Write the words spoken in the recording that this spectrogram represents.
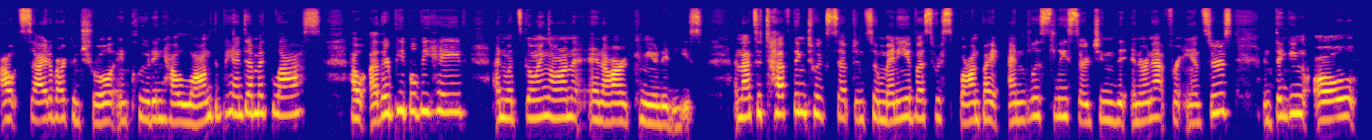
outside of our control, including how long the pandemic lasts, how other people behave, and what's going on in our communities. And that's a tough thing to accept. And so many of us respond by endlessly searching the internet for answers and thinking all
